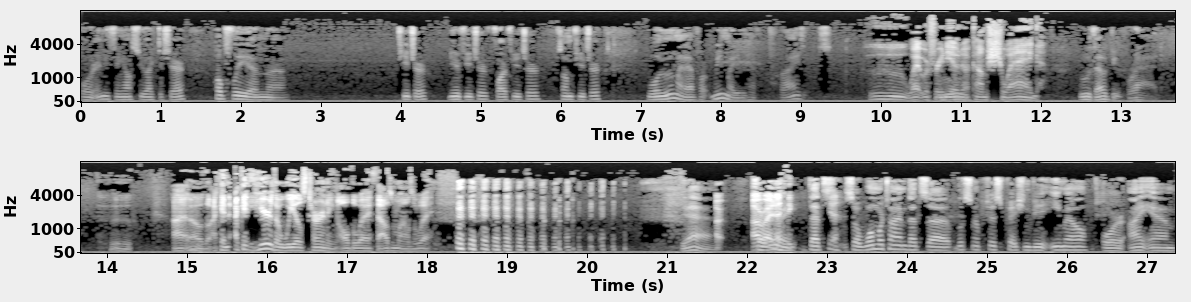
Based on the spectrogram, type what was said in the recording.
or anything else you like to share. Hopefully, in the future, near future, far future, some future, well, we might have we might even have prizes. Ooh, whiteroofradio.com swag. Ooh, that would be rad. Ooh. I, although I can I can hear the wheels turning all the way a thousand miles away. yeah. Uh, All So right, I think that's yeah. so. One more time, that's uh, listener participation via email or I am.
